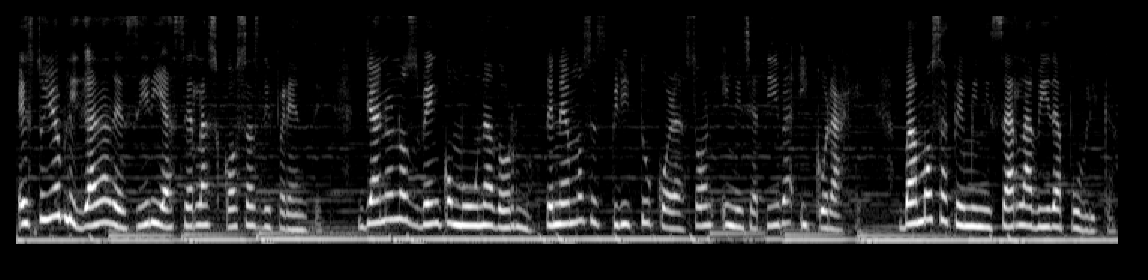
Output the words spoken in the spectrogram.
Estoy obligada a decir y hacer las cosas diferente. Ya no nos ven como un adorno. Tenemos espíritu, corazón, iniciativa y coraje. Vamos a feminizar la vida pública.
